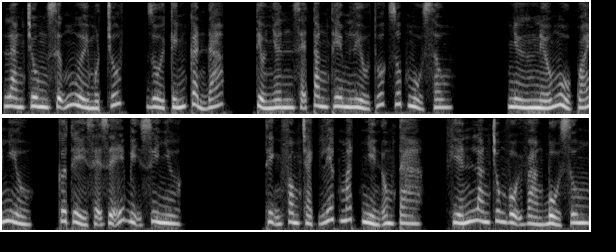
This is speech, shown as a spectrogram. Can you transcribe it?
Lang Trung sững người một chút, rồi kính cẩn đáp, tiểu nhân sẽ tăng thêm liều thuốc giúp ngủ sâu. Nhưng nếu ngủ quá nhiều, cơ thể sẽ dễ bị suy nhược. Thịnh Phong Trạch liếc mắt nhìn ông ta, khiến Lang Trung vội vàng bổ sung,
